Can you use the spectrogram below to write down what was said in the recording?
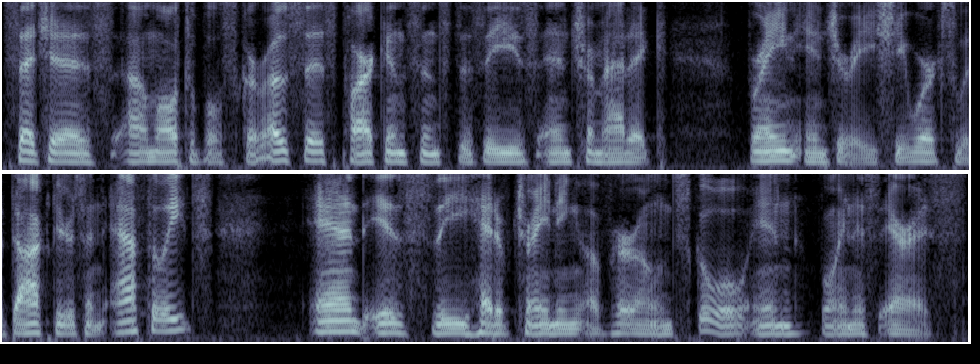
such as uh, multiple sclerosis, Parkinson's disease, and traumatic brain injury. She works with doctors and athletes and is the head of training of her own school in Buenos Aires.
